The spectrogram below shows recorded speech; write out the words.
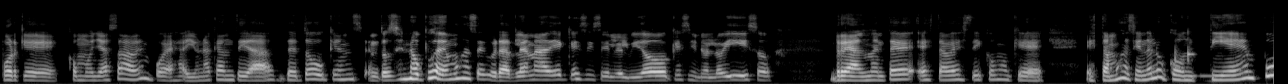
porque como ya saben, pues hay una cantidad de tokens, entonces no podemos asegurarle a nadie que si se le olvidó, que si no lo hizo, realmente esta vez sí como que estamos haciéndolo con tiempo,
